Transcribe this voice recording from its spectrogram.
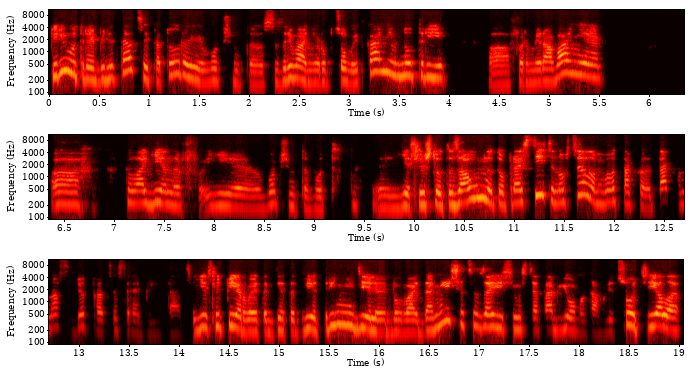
период реабилитации, который, в общем-то, созревание рубцовой ткани внутри, а, формирование коллагенов, и, в общем-то, вот, если что-то заумно, то простите, но в целом вот так, так у нас идет процесс реабилитации. Если первое, это где-то 2-3 недели, бывает до месяца, в зависимости от объема, там, лицо, тело,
